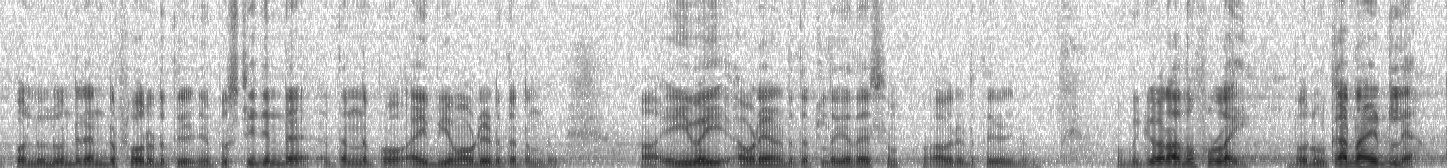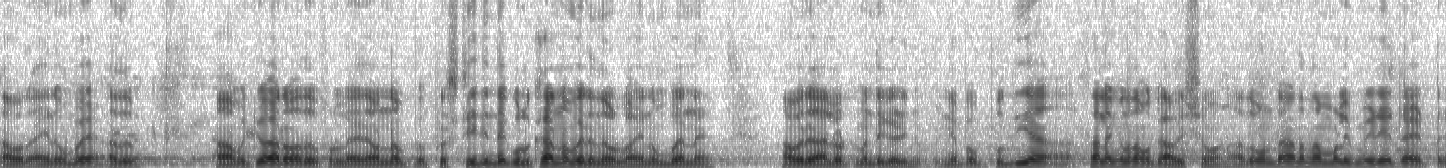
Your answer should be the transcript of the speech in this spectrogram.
ഇപ്പോൾ ലുലുവിന്റെ രണ്ട് ഫ്ലോർ എടുത്തു കഴിഞ്ഞു. പ്രിസ്റ്റീജിന്റെ തന്നെ ഇപ്പോൾ ഐ ബി എം അവിടെ എടുത്തിട്ടുണ്ട്. ഇ വൈ അവിടെയാണ് എടുത്തിട്ടുള്ളത്. ഏകദേശം അവരെടുത്തു കഴിഞ്ഞു. അപ്പോൾ മിക്കവാറും അതും ഫുള്ളായി ഇപ്പോൾ ഒരു ഉദ്ഘാടനം ആയിട്ടില്ല ടവർ അതിന് മുമ്പേ അത് ആ മിക്കവാറും അത് ഫുള്ള് ഞാൻ പ്രസ്റ്റീജിന്റെ ഉദ്ഘാടനം വരുന്നേ ഉള്ളൂ. അതിന് മുമ്പ് തന്നെ അവർ അലോട്ട്മെന്റ് കഴിഞ്ഞു. ഇനിയിപ്പോൾ പുതിയ സ്ഥലങ്ങൾ നമുക്ക് ആവശ്യമാണ്. അതുകൊണ്ടാണ് നമ്മൾ ഇമ്മീഡിയറ്റ് ആയിട്ട്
